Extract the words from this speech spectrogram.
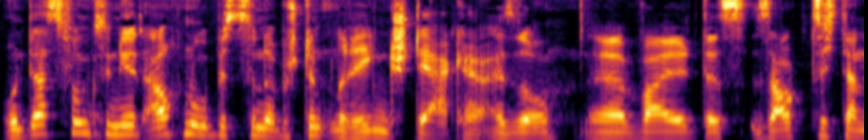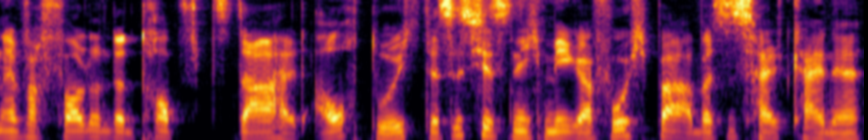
Und das funktioniert auch nur bis zu einer bestimmten Regenstärke. Also, äh, weil das saugt sich dann einfach voll und dann tropft's da halt auch durch. Das ist jetzt nicht mega furchtbar, aber es ist halt keine,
